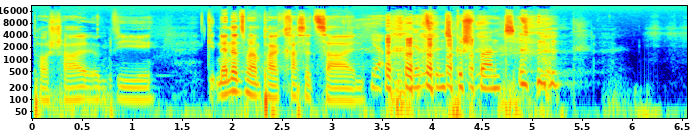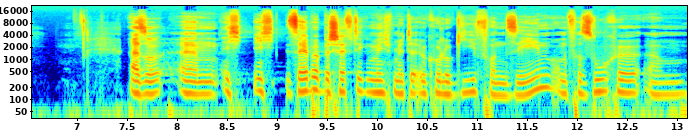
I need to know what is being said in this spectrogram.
pauschal irgendwie. Ge- Nenn uns mal ein paar krasse Zahlen. Ja, jetzt bin ich gespannt. Also ähm, ich, ich selber beschäftige mich mit der Ökologie von Seen und versuche ähm,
